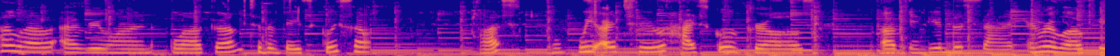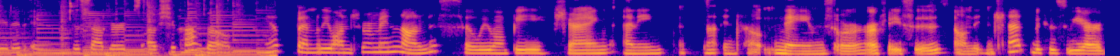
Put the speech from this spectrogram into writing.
Hello, everyone. Welcome to the Basically So Us. We are two high school girls of Indian descent, and we're located in the suburbs of Chicago. Yep, and we want to remain anonymous, so we won't be sharing any, not info, names or our faces on the internet because we are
